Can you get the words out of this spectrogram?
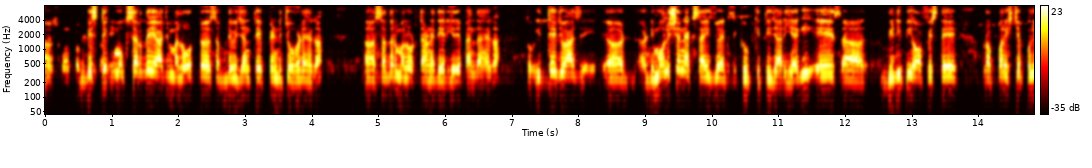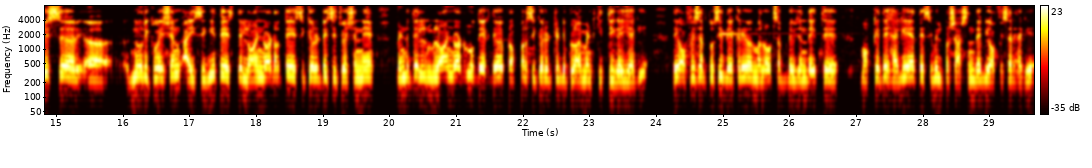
ਡਿਸਟ੍ਰਿਕਟ ਮੁਕਸਰ ਦੇ ਅੱਜ ਮਲੋਟ ਸਬ ਡਿਵੀਜ਼ਨ ਤੇ ਪਿੰਡ ਚੋਹੜ ਹੈਗਾ। ਸਦਰ ਮਲੋਟ ਥਾਣੇ ਦੇ ਏਰੀਆ 'ਚ ਪੈਂਦਾ ਹੈਗਾ। ਤੋ ਇੱਥੇ ਜੋ ਅੱਜ ਡਿਮੋਲੀਸ਼ਨ ਐਕਸਰਸਾਈਜ਼ ਜੋ ਐਗਜ਼ੀਕਿਊਟ ਕੀਤੀ ਜਾ ਰਹੀ ਹੈਗੀ, ਇਹ ਬੀਡੀਪੀ ਆਫਿਸ ਤੇ ਪ੍ਰੋਪਰ ਇਸ 'ਚ ਪੁਲਿਸ ਨੂੰ ਰਿਕੁਐਸ਼ਨ ਆਈ ਸੀਗੀ ਤੇ ਇਸ ਤੇ ਲਾਅ ਐਂਡ ਆਰਡਰ ਤੇ ਸਿਕਿਉਰਿਟੀ ਸਿਚੁਏਸ਼ਨ ਨੇ ਪਿੰਡ ਤੇ ਲਾਅ ਐਂਡ ਆਰਡਰ ਨੂੰ ਦੇਖਦੇ ਹੋਏ ਪ੍ਰੋਪਰ ਸਿਕਿਉਰਿਟੀ ਡਿਪਲੋਇਮੈਂਟ ਕੀਤੀ ਗਈ ਹੈਗੀ। ਤੇ ਆਫੀਸਰ ਤੁਸੀਂ ਦੇਖ ਰਹੇ ਹੋ ਮਲੋਟ ਸਬ ਡਿਵੀਜ਼ਨ ਦੇ ਇੱਥੇ ਮੌਕੇ ਤੇ ਹੈਗੇ ਆ ਤੇ ਸਿਵਲ ਪ੍ਰਸ਼ਾਸਨ ਦੇ ਵੀ ਆਫੀਸਰ ਹੈਗੇ ਆ।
